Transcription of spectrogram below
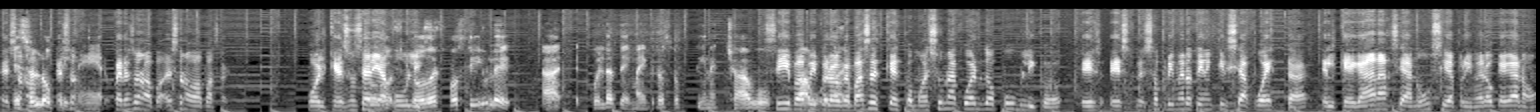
eso, es lo primero. Pero eso no, eso no va a pasar. Porque eso sería público. Todo es posible. Ah, acuérdate, Microsoft tiene chavo. Sí, papi, pero lo que pasa es que como es un acuerdo público, es, eso primero tiene que irse a apuesta. El que gana se anuncia primero que ganó.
